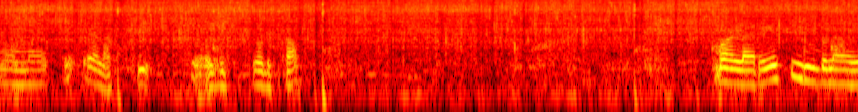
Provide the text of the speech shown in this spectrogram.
നന്നായിട്ട് ഇളക്കി യോജിച്ച് കൊടുക്കാം. വളരെ സിമ്പിളായ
